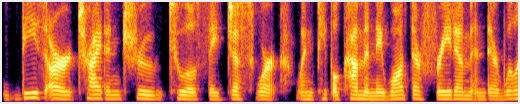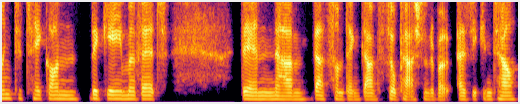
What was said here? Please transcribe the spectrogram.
these are tried and true tools they just work when people come and they want their freedom and they're willing to take on the game of it then um, that's something that I'm so passionate about, as you can tell.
